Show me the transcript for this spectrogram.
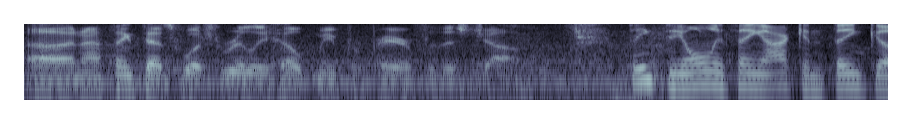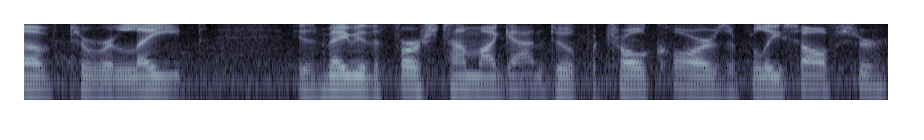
uh, and I think that's what's really helped me prepare for this job. I think the only thing I can think of to relate is maybe the first time I got into a patrol car as a police officer,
